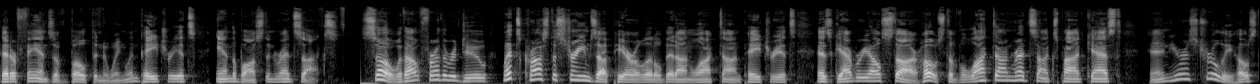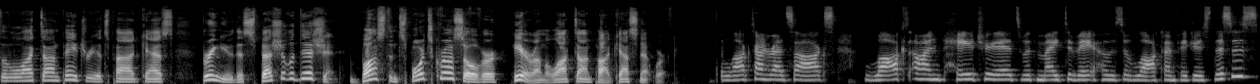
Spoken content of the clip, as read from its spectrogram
that are fans of both the New England Patriots and the Boston Red Sox. So, without further ado, let's cross the streams up here a little bit on Locked On Patriots as Gabrielle Starr, host of the Locked On Red Sox podcast, and yours truly, host of the Locked On Patriots podcast, bring you this special edition Boston Sports Crossover here on the Locked On Podcast Network. Locked on Red Sox, Locked on Patriots with Mike D'Abate, host of Locked on Patriots. This is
